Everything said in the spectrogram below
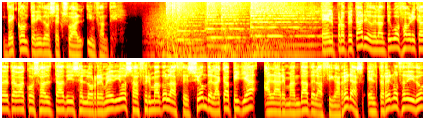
de contenido sexual infantil. El propietario de la antigua fábrica de tabacos Altadis en Los Remedios ha firmado la cesión de la capilla a la Hermandad de las Cigarreras. El terreno cedido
